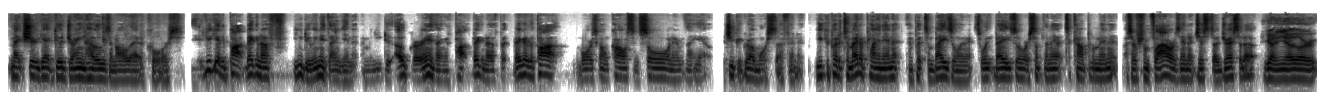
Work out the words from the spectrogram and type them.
Make sure you get good drain hose and all that, of course. If you get a pot big enough, you can do anything in it. I mean, you do okra or anything the pot's big enough, but bigger the pot, the more it's going to cost in soil and everything else you could grow more stuff in it. You could put a tomato plant in it and put some basil in it, sweet basil or something else to complement it. Or some flowers in it just to dress it up. You got any other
